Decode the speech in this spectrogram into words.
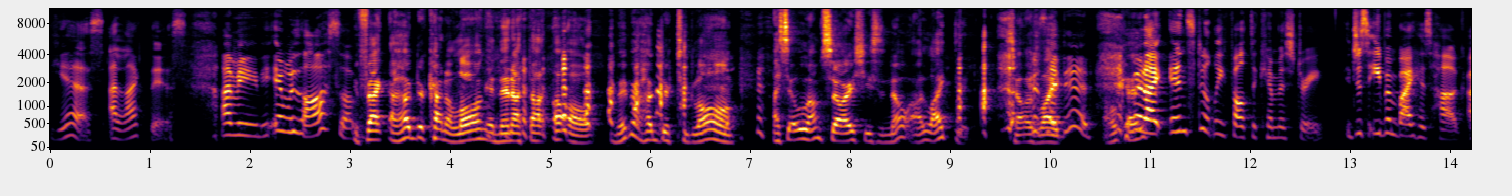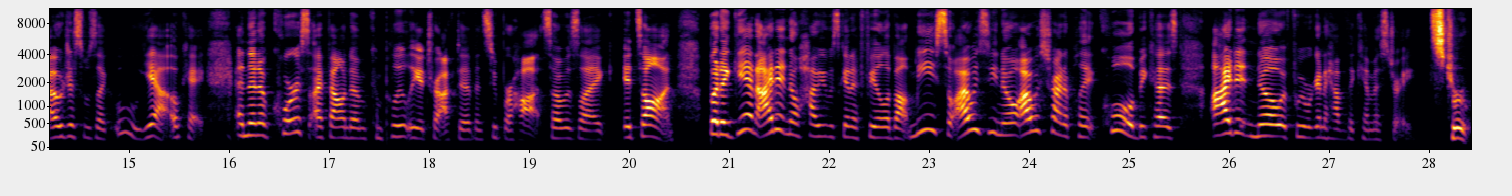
"Yes, I like this." I mean, it was awesome. In fact, I hugged her kind of long and then I thought, uh oh, maybe I hugged her too long. I said, oh, I'm sorry. She said, no, I liked it. So I was like, I did. okay. But I instantly felt the chemistry. Just even by his hug, I just was like, "Ooh, yeah, okay." And then, of course, I found him completely attractive and super hot. So I was like, "It's on." But again, I didn't know how he was going to feel about me. So I was, you know, I was trying to play it cool because I didn't know if we were going to have the chemistry. It's true.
